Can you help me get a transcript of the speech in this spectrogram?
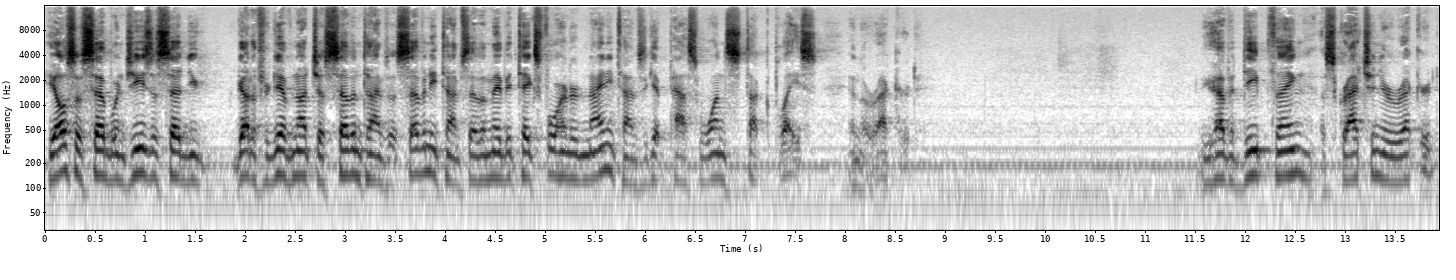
He also said when Jesus said you got to forgive not just seven times, but 70 times seven, maybe it takes 490 times to get past one stuck place in the record. You have a deep thing, a scratch in your record.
